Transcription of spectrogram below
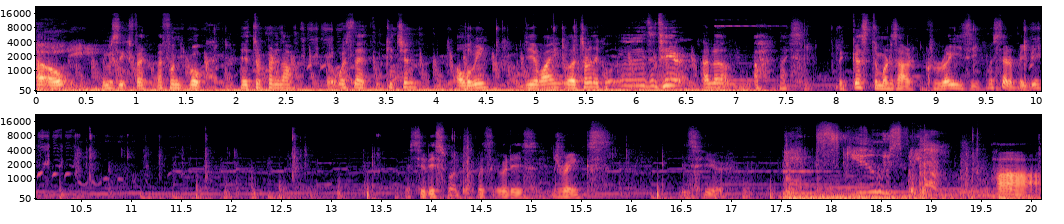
Uh oh, the music's fine. My phone broke. I need to repair now. Uh, what's that? Kitchen? Halloween? DIY? Electronic? Uh, is it here? I don't know. Ah, nice. The customers are crazy. What's there, baby? Let's see this one. What's, what is? Drinks. It's here. Excuse me. Ha.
